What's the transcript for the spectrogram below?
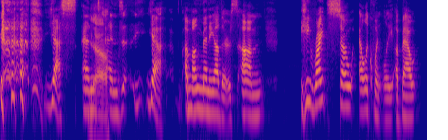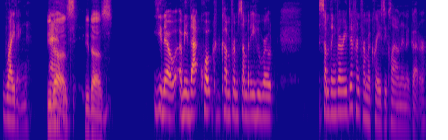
yes, and yeah. and yeah, among many others. Um, he writes so eloquently about writing. He and, does. He does. You know, I mean, that quote could come from somebody who wrote something very different from a crazy clown in a gutter.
